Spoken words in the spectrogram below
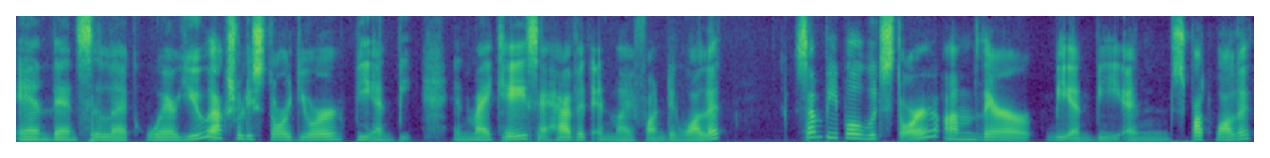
and then select where you actually stored your BNB. In my case, I have it in my funding wallet. Some people would store um, their BNB in spot wallet.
